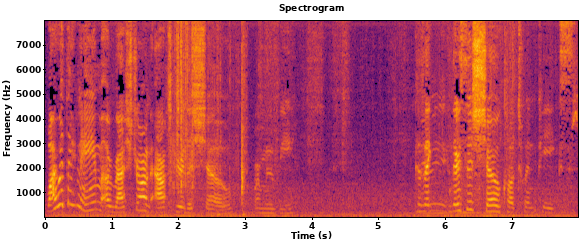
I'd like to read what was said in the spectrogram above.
Why would they name a restaurant after the show or movie? Because like there's this show called Twin Peaks,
